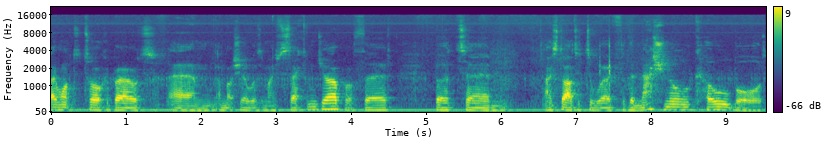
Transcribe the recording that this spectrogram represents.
I want to talk about, um, I'm not sure was my second job or third, but um, I started to work for the National Coal Board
